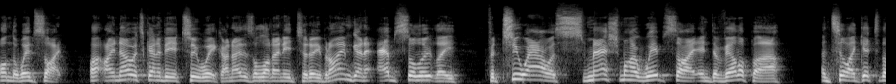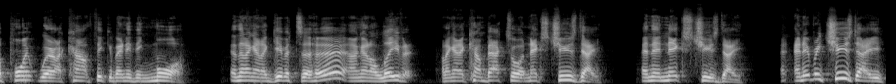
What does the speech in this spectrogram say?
on the website. I, I know it's going to be a two week. I know there's a lot I need to do, but I am going to absolutely for two hours smash my website and developer until I get to the point where I can't think of anything more. And then I'm going to give it to her, I'm going to leave it. And I'm going to come back to it next Tuesday, and then next Tuesday. And every Tuesday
